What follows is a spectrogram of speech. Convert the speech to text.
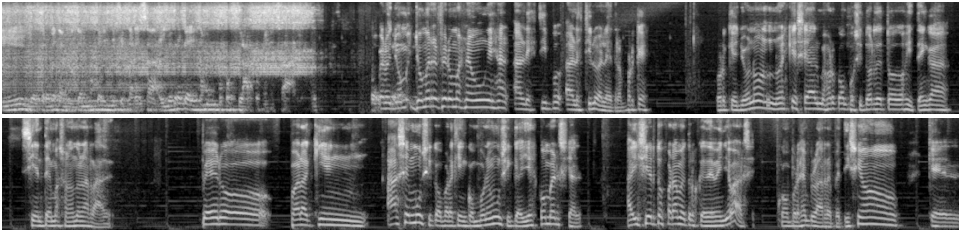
y yo creo que también tenemos que dignificar esa, y yo creo que ahí estamos un poco flacos en esa área. Pero yo, yo me refiero más aún es al, al, estipo- al estilo de letra. ¿Por qué? Porque yo no, no es que sea el mejor compositor de todos y tenga 100 temas sonando en la radio. Pero para quien hace música o para quien compone música y es comercial, hay ciertos parámetros que deben llevarse. Como por ejemplo la repetición, que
